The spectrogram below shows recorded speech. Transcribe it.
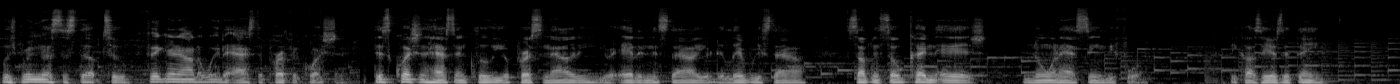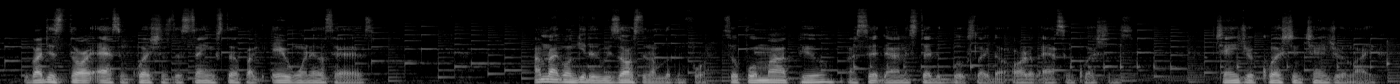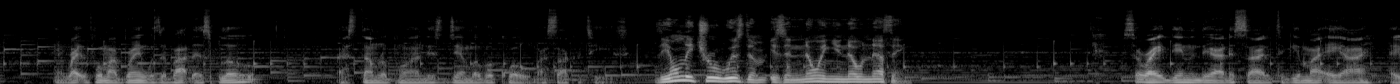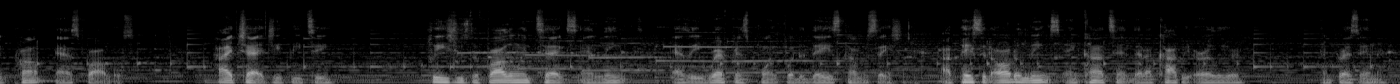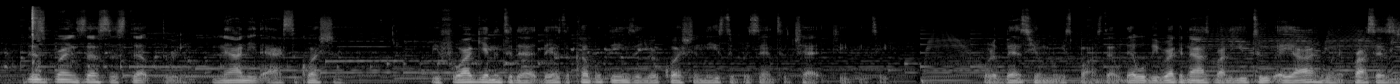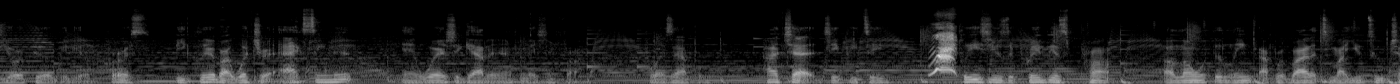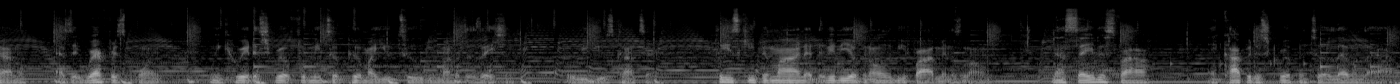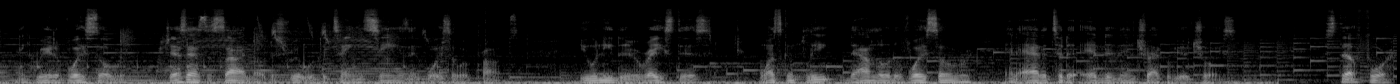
Which brings us to step two, figuring out a way to ask the perfect question. This question has to include your personality, your editing style, your delivery style, something so cutting edge no one has seen before. Because here's the thing, if I just start asking questions the same stuff like everyone else has, I'm not going to get the results that I'm looking for. So for my appeal, I sat down and studied books like The Art of Asking Questions. Change your question, change your life. And right before my brain was about to explode, I stumbled upon this gem of a quote by Socrates. The only true wisdom is in knowing you know nothing. So right then and there, I decided to give my AI a prompt as follows. Hi ChatGPT, please use the following text and link as a reference point for today's conversation. I pasted all the links and content that I copied earlier and press enter. This brings us to step three. Now I need to ask the question. Before I get into that, there's a couple things that your question needs to present to ChatGPT for the best human response that, that will be recognized by the YouTube AI when it processes your appeal video. First, be clear about what you're asking it and where it should gather the information from. For example, Hi Chat GPT. What? Please use the previous prompt along with the link I provided to my YouTube channel as a reference point when you create a script for me to appeal my YouTube monetization for reused content. Please keep in mind that the video can only be 5 minutes long. Now save this file and copy the script into 11 Lab and create a voiceover. Just as a side note, the script will contain scenes and voiceover prompts. You will need to erase this once complete, download the voiceover and add it to the editing track of your choice. Step 4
